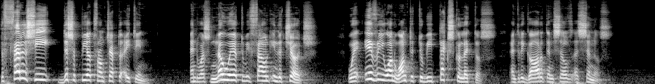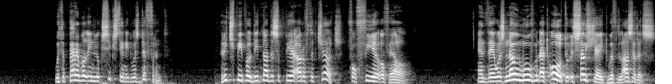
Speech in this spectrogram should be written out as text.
The Pharisee disappeared from chapter 18 and was nowhere to be found in the church, where everyone wanted to be tax collectors and regarded themselves as sinners. With the parable in Luke 16, it was different. Rich people did not disappear out of the church for fear of hell. And there was no movement at all to associate with Lazarus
